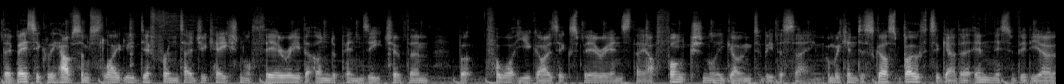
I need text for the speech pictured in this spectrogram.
They basically have some slightly different educational theory that underpins each of them, but for what you guys experience, they are functionally going to be the same. And we can discuss both together in this video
